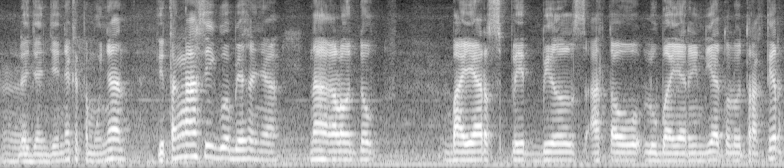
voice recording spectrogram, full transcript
Hmm. udah janjinya ketemunya di tengah sih gue biasanya. Nah kalau untuk bayar split bills atau lu bayarin dia atau lu traktir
